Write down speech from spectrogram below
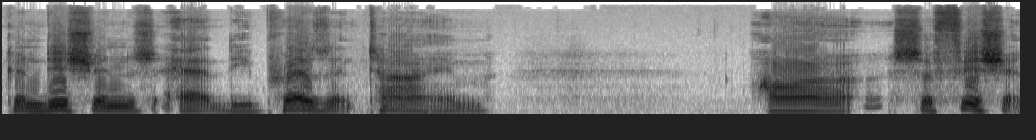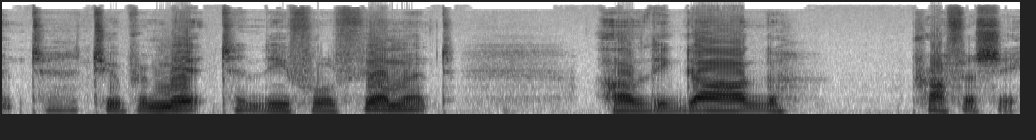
conditions at the present time are sufficient to permit the fulfillment of the Gog prophecy.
